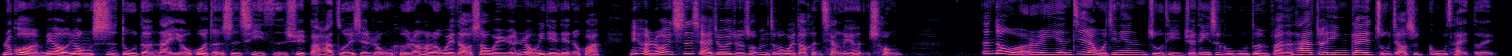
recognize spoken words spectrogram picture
如果没有用适度的奶油或者是气死去把它做一些融合，让它的味道稍微圆融一点点的话，你很容易吃起来就会觉得说，嗯，这个味道很强烈，很冲。但对我而言，既然我今天的主题决定是菇菇炖饭了，它就应该主角是菇才对。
